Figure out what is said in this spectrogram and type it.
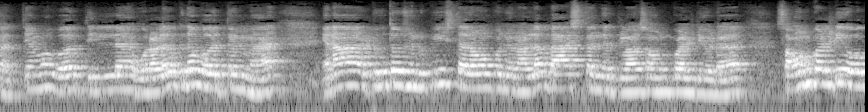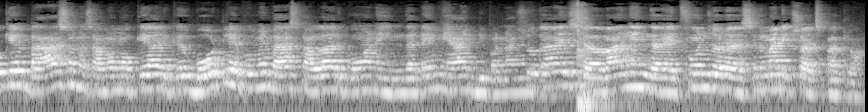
சத்தியமாக வேர்த் இல்லை. ஓரளவுக்கு தான் வேர்த்துமே ஏன்னா டூ தௌசண்ட் ருபீஸ் தரோம் கொஞ்சம் நல்லா பேஷ் தந்திருக்கலாம் சவுண்ட் குவாலிட்டியோட சவுண்ட் குவாலிட்டி ஓகே பேஷ் ஒன்று சமம் ஓகேயா இருக்கு. போட்ல எப்பவுமே பேஷ் நல்லா இருக்கும். ஆனால் இந்த டைம் ஏன் இப்படி பண்ணாங்க ஸோ வாங்க இந்த ஹெட்ஃபோன்ஸோட சினிமாட்டிக் ஷார்ட்ஸ் பார்க்கலாம்.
